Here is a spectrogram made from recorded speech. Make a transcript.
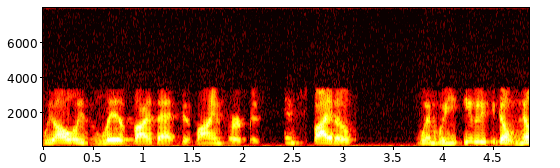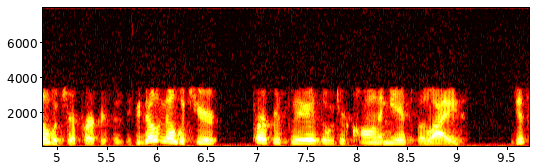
we always live by that divine purpose in spite of when we, even if you don't know what your purpose is. If you don't know what your purpose is or what your calling is for life, just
